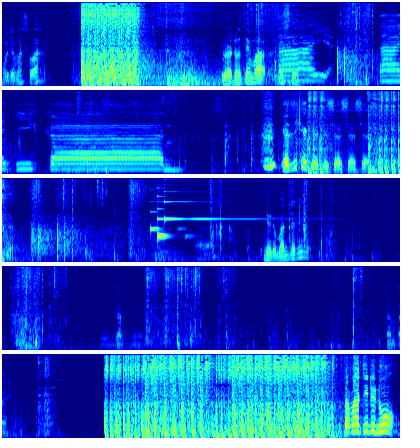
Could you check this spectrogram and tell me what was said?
Oh dia masuk ah. Wah, dia tembak. Kes kan? Tai. Tai ikan. Kaji kan ke? Siap, siap, siap, siap, siap. Ni nak bantu ni nak. Sampai. Tak mati dia, Nuk.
